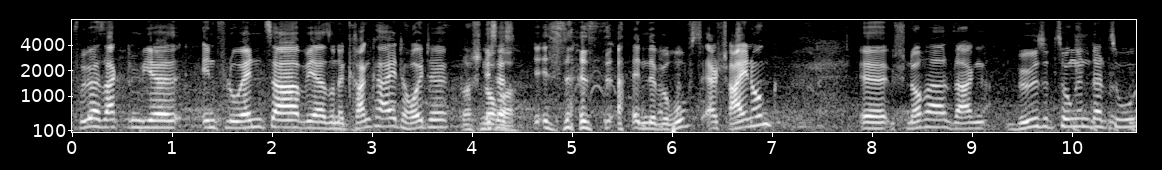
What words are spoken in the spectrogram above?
früher sagten wir, Influenza wäre so eine Krankheit. Heute ist das, ist das eine Berufserscheinung. Äh, Schnorrer sagen böse Zungen dazu.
